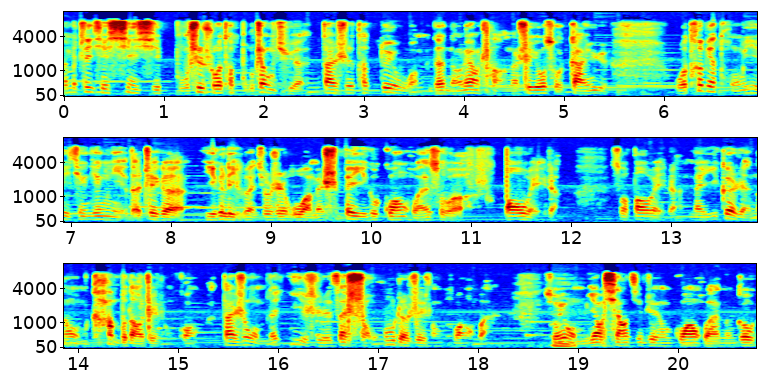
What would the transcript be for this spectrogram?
那么这些信息不是说它不正确，但是它对我们的能量场呢是有所干预。我特别同意晶晶你的这个一个理论，就是我们是被一个光环所包围着。所包围着每一个人呢，我们看不到这种光环，但是我们的意识在守护着这种光环，所以我们要相信这种光环能够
